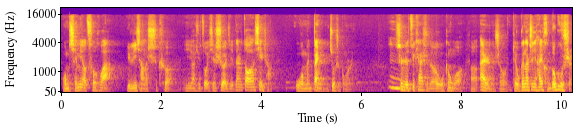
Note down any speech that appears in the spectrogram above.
我们前面要策划有理想的时刻，要去做一些设计，但是到了现场，我们扮演的就是工人。嗯，甚至最开始的我跟我呃爱人的时候，对我跟他之间还有很多故事，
